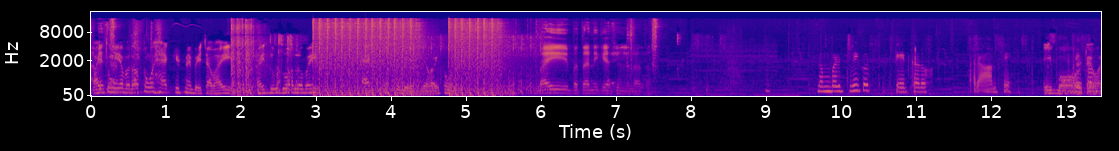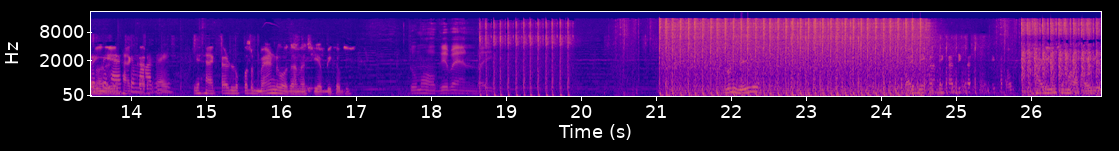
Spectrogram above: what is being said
भाई तुम ये बताओ तुमको हैक किसने बेचा भाई? भाई दूध वालों भाई हैक किसने बेच दिया भाई तुमने भाई पता नहीं कैसे मिला था। नंबर थ्री को स्टेट करो आराम से। ये बॉट है भाई ये हैकर रहा है। ये हैकर लोग को तो बैंड हो जाना चाहिए अभी कभी तुम होगे बहन भाई। लोन यही है। देखा देखा देखा देखा। से मार ये।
